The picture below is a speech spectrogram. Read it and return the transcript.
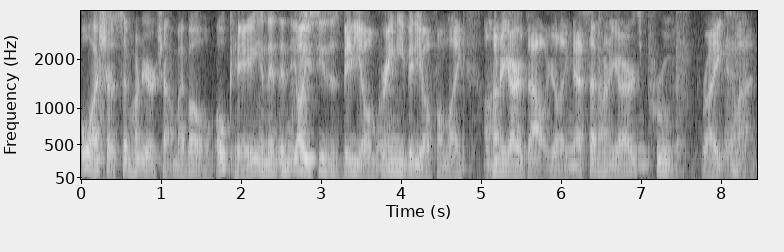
oh, I shot a 700 yard shot with my bow. Okay, and then and all you see is this video, grainy video from like 100 yards out. You're like, mm-hmm. that's 700 yards. Mm-hmm. Prove it, right? Come on.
